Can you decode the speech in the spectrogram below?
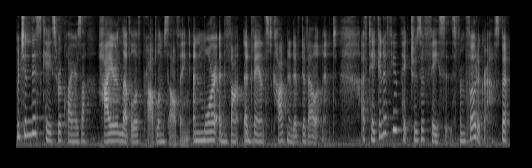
which in this case requires a higher level of problem solving and more adva- advanced cognitive development. I've taken a few pictures of faces from photographs, but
